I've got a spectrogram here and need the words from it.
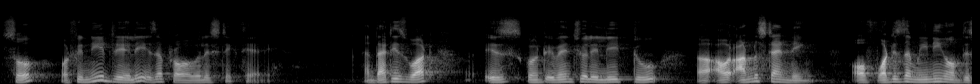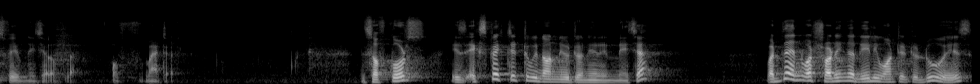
So, what we need really is a probabilistic theory and that is what is going to eventually lead to uh, our understanding of what is the meaning of this wave nature of, of matter. This of course is expected to be non-Newtonian in nature, but then what Schrodinger really wanted to do is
